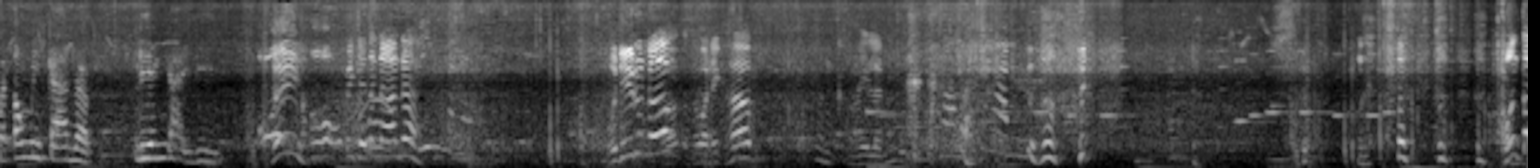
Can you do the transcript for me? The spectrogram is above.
มันต้องมีการแบบเลี้ยงใหญ่ดีๆเฮ้ยไม่เจอตั้งนานนะสวัสดีรุ่นน้อง สวัสดีครับนั่นใครล่ะเนี่ยมองไม่ทันหวังต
